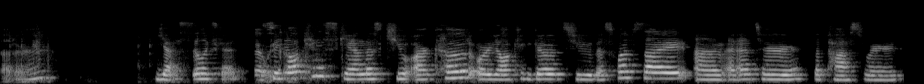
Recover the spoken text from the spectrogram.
better. Yes, it looks good. So y'all can scan this QR code or y'all can go to this website um, and enter the password.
